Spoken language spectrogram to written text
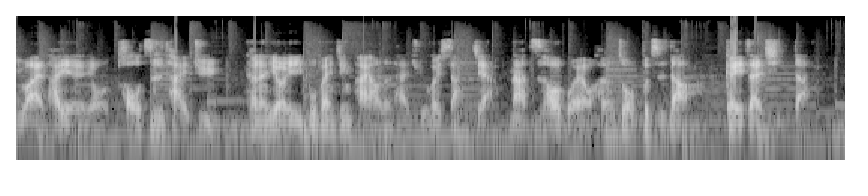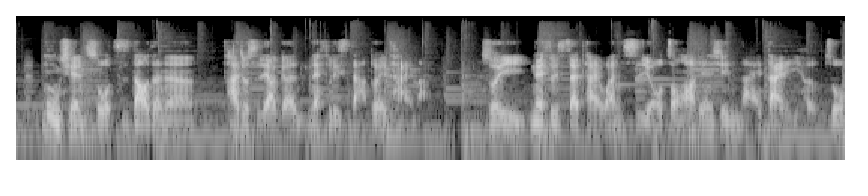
以外，它也有投资台剧，可能有一部分已经拍好的台剧会上架。那之后不会有合作，不知道，可以再期待。目前所知道的呢，它就是要跟 Netflix 打对台嘛，所以 Netflix 在台湾是由中华电信来代理合作，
